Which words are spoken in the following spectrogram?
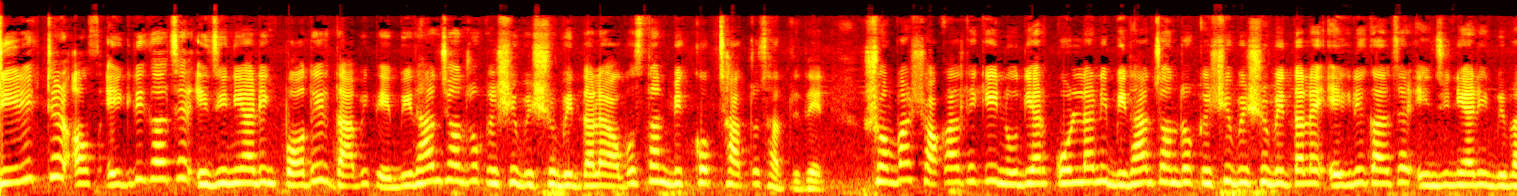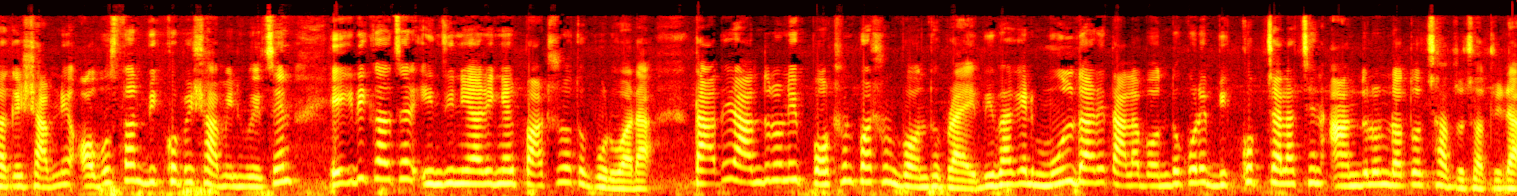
ডিরেক্টর অফ এগ্রিকালচার ইঞ্জিনিয়ারিং পদের দাবিতে বিধানচন্দ্র কৃষি বিশ্ববিদ্যালয়ে অবস্থান বিক্ষোভ ছাত্রছাত্রীদের। সোমবার সকাল থেকেই নদিয়ার কল্যাণী বিধানচন্দ্র কৃষি বিশ্ববিদ্যালয় এগ্রিকালচার ইঞ্জিনিয়ারিং বিভাগের সামনে অবস্থান বিক্ষোভে সামিল হয়েছেন এগ্রিকালচার ইঞ্জিনিয়ারিং এর পাঠরত পড়ুয়ারা। তাদের আন্দোলনে পঠন পাঠন বন্ধ প্রায়। বিভাগের মূল দ্বারে তালা বন্ধ করে বিক্ষোভ চালাচ্ছেন আন্দোলনরত ছাত্রছাত্রীরা।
